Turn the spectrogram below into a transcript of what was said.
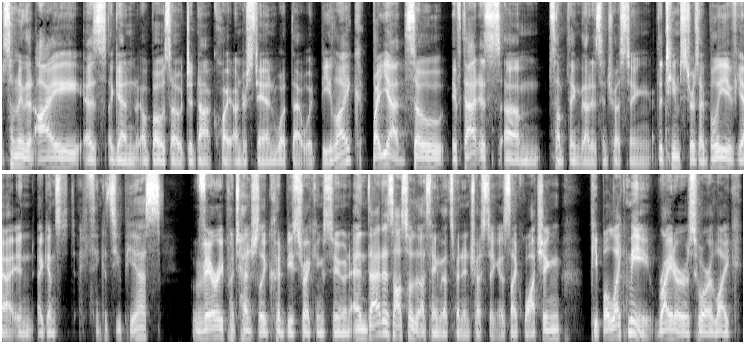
something that I, as again a bozo, did not quite understand what that would be like. But yeah, so if that is um, something that is interesting, the Teamsters, I believe, yeah, in against I think it's UPS very potentially could be striking soon. And that is also a thing that's been interesting is like watching people like me, writers who are like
